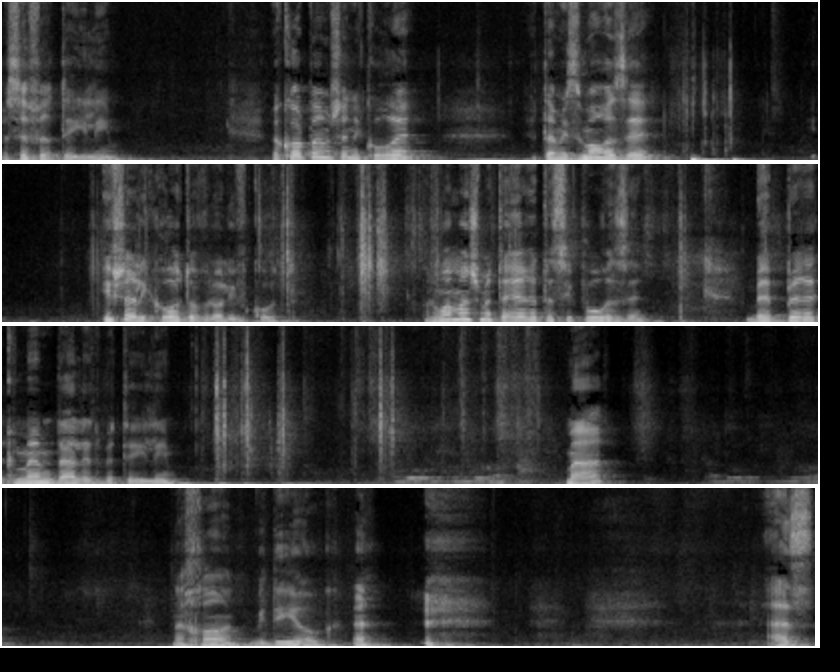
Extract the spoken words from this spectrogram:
בספר תהילים. וכל פעם שאני קורא את המזמור הזה, אי אפשר לקרוא אותו ולא לבכות. אבל הוא ממש מתאר את הסיפור הזה בפרק מ"ד בתהילים. מה? נכון, בדיוק. אז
